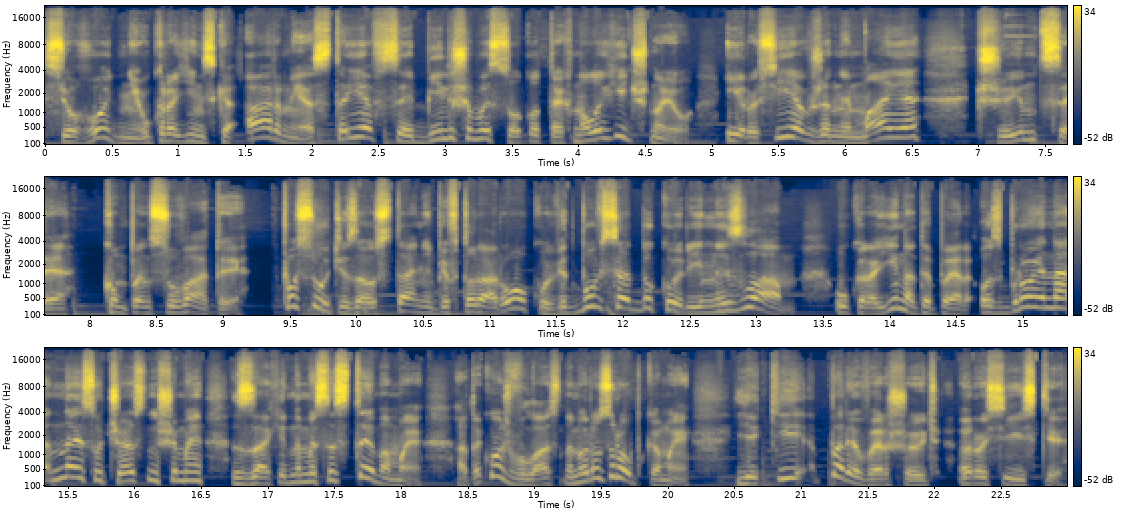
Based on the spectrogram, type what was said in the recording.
Сьогодні українська армія стає все більш високотехнологічною, і Росія вже не має чим це компенсувати. По суті, за останні півтора року відбувся докорінний злам. Україна тепер озброєна найсучаснішими західними системами, а також власними розробками, які перевершують російські.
